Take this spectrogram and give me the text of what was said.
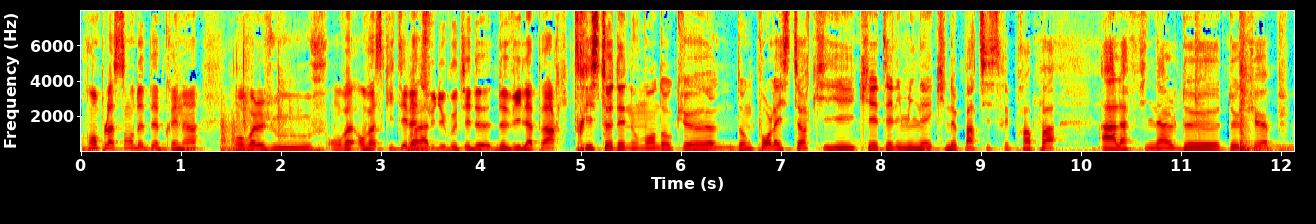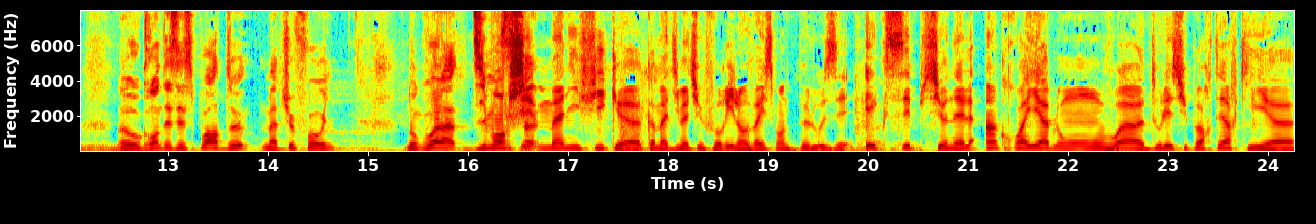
remplaçant de Peprena. Bon voilà, je vous- on va, on va se quitter Voilà. là-dessus du côté de, de Villa Park. Triste dénouement donc, euh, donc pour Leicester qui, qui est éliminé, qui ne participera pas à la finale de, de Cup euh, au grand désespoir de Mathieu Faury. Donc voilà, dimanche. C'est magnifique, euh, comme a dit Mathieu Faury, l'envahissement de pelouse est exceptionnel, incroyable. On voit euh, tous les supporters qui, euh,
